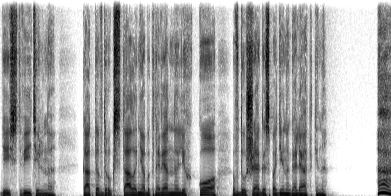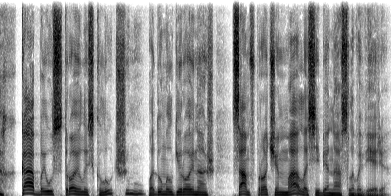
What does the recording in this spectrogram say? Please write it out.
Действительно, как-то вдруг стало необыкновенно легко в душе господина Галяткина. «Ах, кабы устроилось к лучшему», — подумал герой наш, сам, впрочем, мало себе на слово веря.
